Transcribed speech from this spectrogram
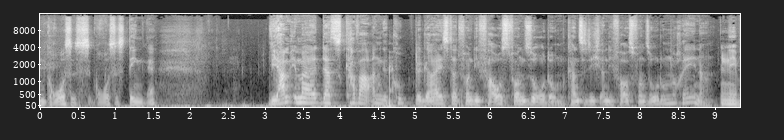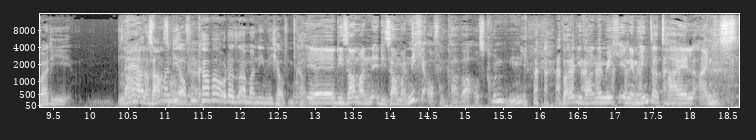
ein großes, großes Ding, ne? Wir haben immer das Cover angeguckt, begeistert von Die Faust von Sodom. Kannst du dich an die Faust von Sodom noch erinnern? Nee, war die. Sah Naja, man, sah man die auf dem Cover oder sah man die nicht auf dem Cover? Äh, die, sah man, die sah man nicht auf dem Cover, aus Gründen, weil die war nämlich in dem Hinterteil eines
